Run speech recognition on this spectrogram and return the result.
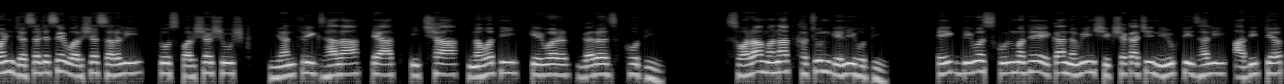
पण जसजसे वर्ष सरली तो स्पर्श शुष्क यांत्रिक झाला त्यात इच्छा नव्हती केवळ गरज होती. स्वरा मनात खचून गेली होती. एक दिवस स्कूलमध्ये एका नवीन शिक्षकाची नियुक्ती झाली आदित्य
